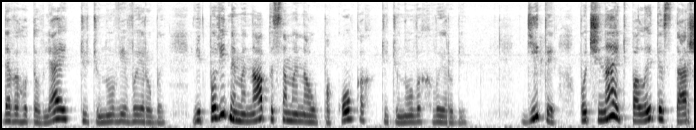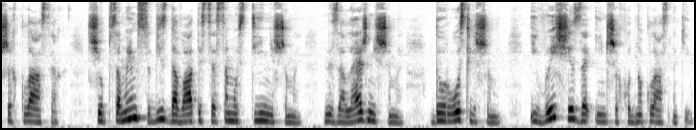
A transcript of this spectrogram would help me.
де виготовляють тютюнові вироби, відповідними написами на упаковках тютюнових виробів. Діти починають палити в старших класах, щоб самим собі здаватися самостійнішими, незалежнішими, дорослішими і вище за інших однокласників.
